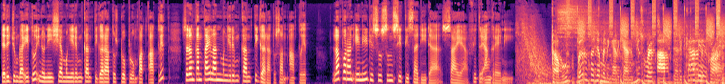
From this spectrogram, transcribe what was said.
Dari jumlah itu, Indonesia mengirimkan 324 atlet, sedangkan Thailand mengirimkan 300-an atlet. Laporan ini disusun Siti Sadida. Saya Fitri Anggreni. Kamu baru saja mendengarkan news wrap up dari Kabel Prime.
